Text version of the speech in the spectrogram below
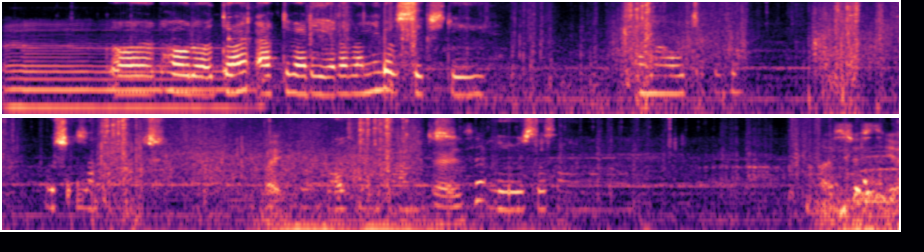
Uh, God, hold on. Don't activate it yet. I've only got 60 ammo altogether. Which isn't much. Wait, Both of them where is it? Use the same it's just here.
